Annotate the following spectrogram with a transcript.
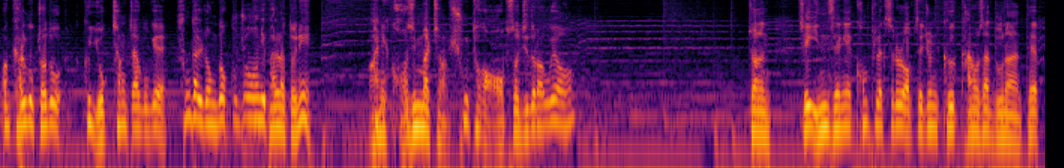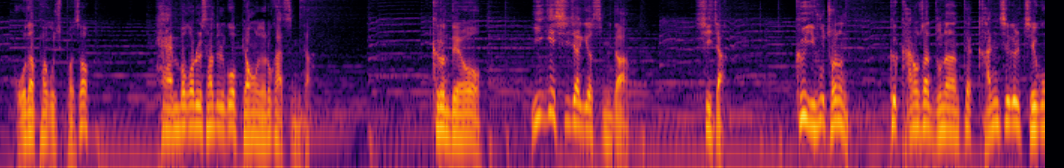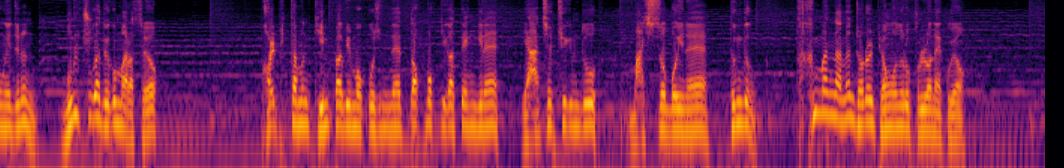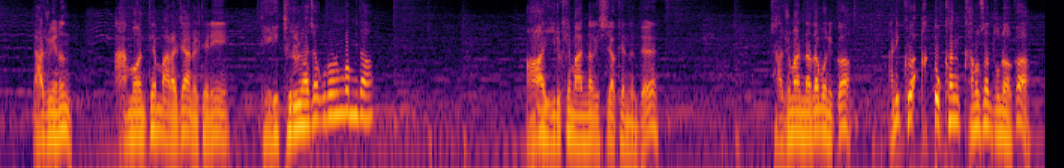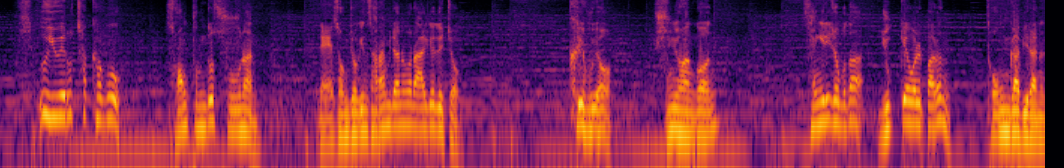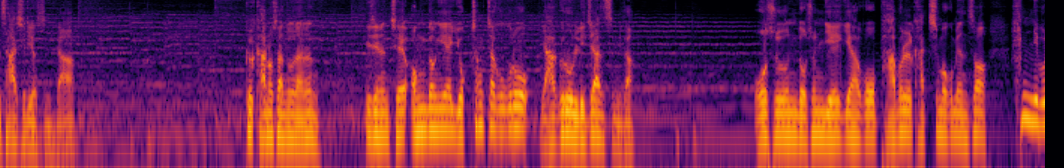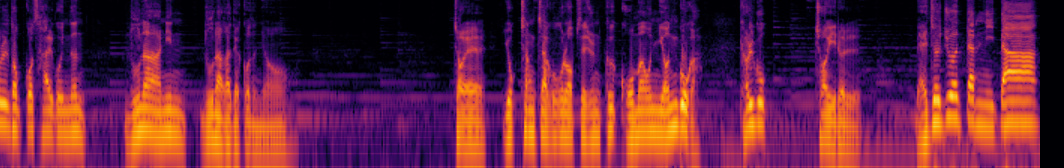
아, 결국 저도 그 욕창 자국에 한 달 정도 꾸준히 발랐더니 아니 거짓말처럼 흉터가 없어지더라고요. 저는 제 인생의 컴플렉스를 없애준 그 간호사 누나한테 보답하고 싶어서 햄버거를 사들고 병원으로 갔습니다. 그런데요, 이게 시작이었습니다. 시작. 그 이후 저는 그 간호사 누나한테 간식을 제공해주는 물주가 되고 말았어요. 걸핏하면 김밥이 먹고 싶네, 떡볶이가 땡기네, 야채 튀김도 맛있어 보이네, 등등. 틈만 나면 저를 병원으로 불러냈고요. 나중에는 아무한테 말하지 않을 테니 데이트를 하자고 그러는 겁니다. 아, 이렇게 만나기 시작했는데, 자주 만나다 보니까, 아니, 그 악독한 간호사 누나가 의외로 착하고 성품도 순한 내성적인 사람이라는 걸 알게 됐죠. 그리고요, 중요한 건 생일이 저보다 6개월 빠른 동갑이라는 사실이었습니다. 그 간호사 누나는 이제는 제 엉덩이에 욕창 자국으로 약을 올리지 않습니다. 오순도순 얘기하고 밥을 같이 먹으면서 한 입을 덮고 살고 있는 누나 아닌 누나가 됐거든요. 저의 욕창 자국을 없애준 그 고마운 연고가 결국 저희를 맺어주었답니다.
